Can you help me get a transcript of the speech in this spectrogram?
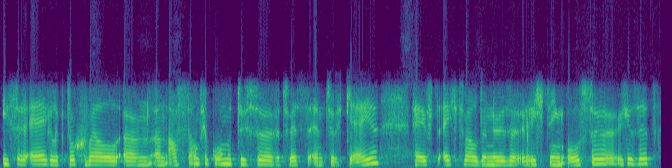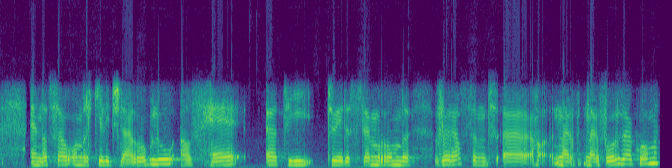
is er eigenlijk toch wel een, een, afstand gekomen tussen het Westen en Turkije. Hij heeft echt wel de neuzen richting Oosten gezet. En dat zou onder Kilic Daroglu, als hij uit die tweede stemronde verrassend uh, naar, naar voren zou komen,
